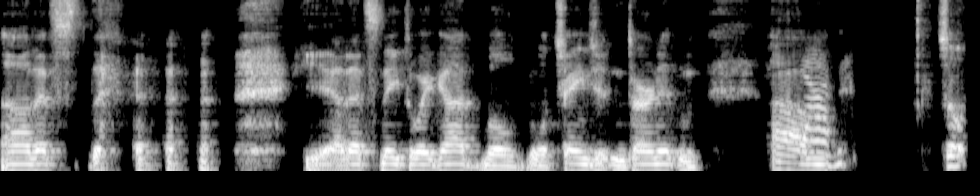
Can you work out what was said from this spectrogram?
Oh, that's yeah, that's neat. The way God will will change it and turn it, and um, yeah. so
